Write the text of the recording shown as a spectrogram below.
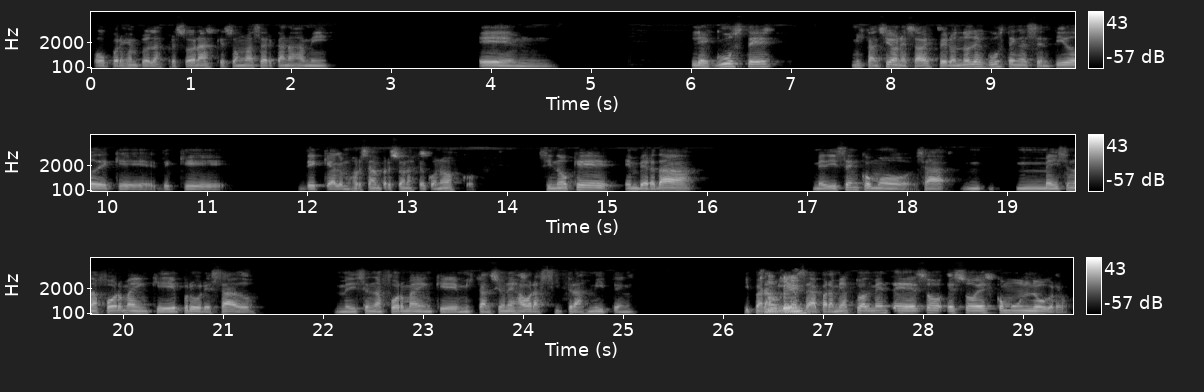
o por ejemplo las personas que son más cercanas a mí, em, les guste mis canciones, ¿sabes? Pero no les guste en el sentido de que, de que, de que a lo mejor sean personas que conozco, sino que en verdad me dicen como, o sea, me dicen la forma en que he progresado, me dicen la forma en que mis canciones ahora sí transmiten. Y para mí, o sea, para mí actualmente eso, eso es como un logro,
